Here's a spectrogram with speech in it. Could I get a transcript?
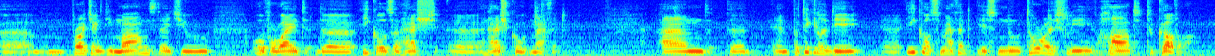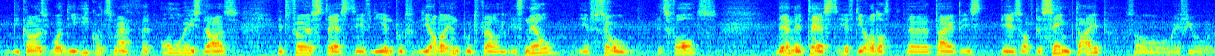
um, project demands that you override the equals and hash uh, and hash code method. And uh, in particular the uh, equals method is notoriously hard to cover because what the equals method always does it first tests if the input the other input value is nil. If so it's false. Then it tests if the other uh, type is is of the same type. So if you're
